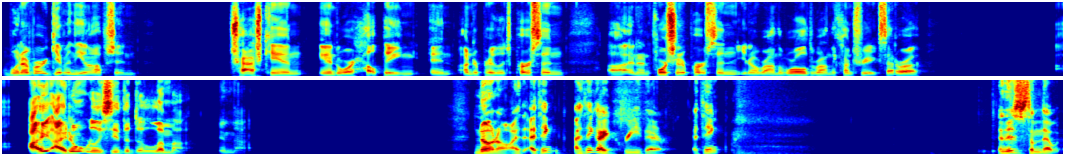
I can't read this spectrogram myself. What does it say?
whenever given the option, trash can and or helping an underprivileged person, uh, an unfortunate person, you know, around the world, around the country, etc. I I don't really see the dilemma in that. No, no. I, I think I think I agree there. I think, and this is something that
